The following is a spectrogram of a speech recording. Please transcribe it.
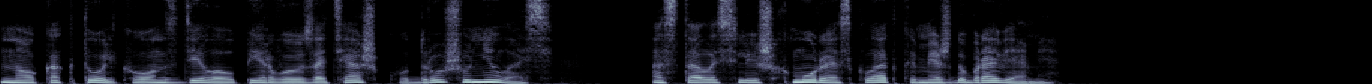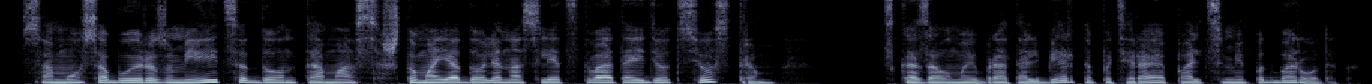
Но как только он сделал первую затяжку, дрожь унялась. Осталась лишь хмурая складка между бровями. Само собой разумеется, Дон Томас, что моя доля наследства отойдет сестрам, сказал мой брат Альберто, потирая пальцами подбородок.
